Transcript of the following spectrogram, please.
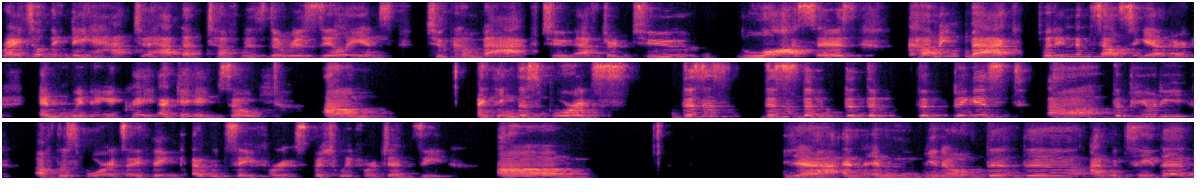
right? So they, they had to have that toughness the resilience to come back to after two losses coming back putting themselves together and winning a, a game. So um, I think the sports this is this is the the the, the biggest uh, the beauty of the sports. I think I would say for especially for Gen Z. Um, yeah, and and you know the the I would say that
